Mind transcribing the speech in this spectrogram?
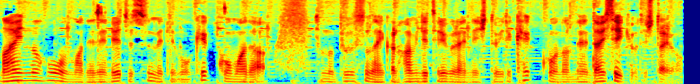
前の方までね、列進めても結構まだ、そのブース内からはみ出てるぐらいね、人いて結構なね、大盛況でしたよ。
